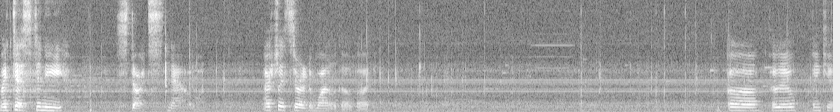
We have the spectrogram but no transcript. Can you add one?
My destiny starts now. Actually, it started a while ago, but... Uh, hello? Thank you.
